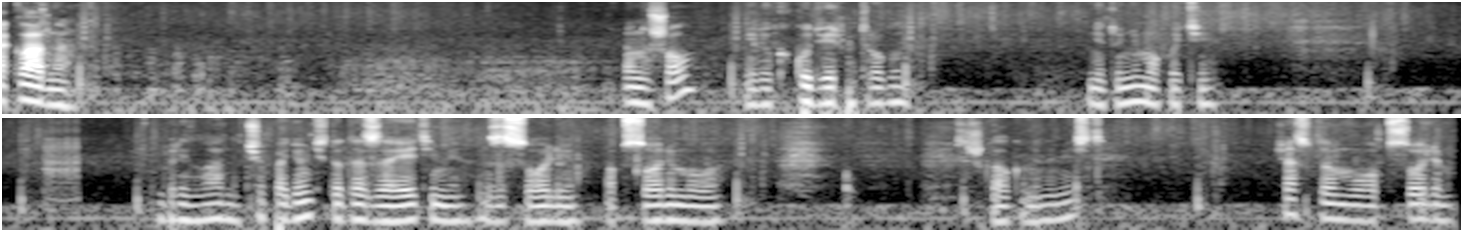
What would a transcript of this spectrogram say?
Так, ладно. Он ушел? Или какую дверь потрогал? Нет, он не мог уйти. Блин, ладно, что, пойдемте тогда за этими, за солью. Обсолим его. Зажигалками на месте. Сейчас потом его обсолим.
